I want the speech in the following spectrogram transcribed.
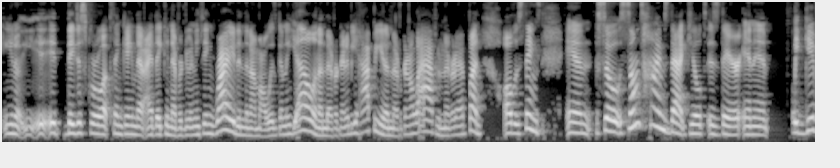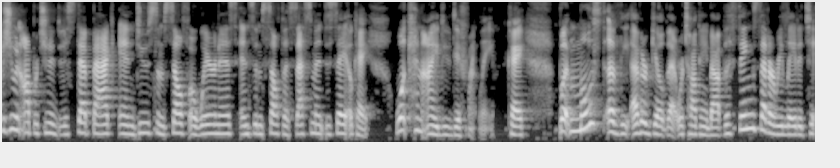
you know it, it they just grow up thinking that I, they can never do anything right and then i'm always going to yell and i'm never going to be happy and i'm never going to laugh and i'm never going to have fun all those things. And so sometimes that guilt is there and it it gives you an opportunity to step back and do some self awareness and some self assessment to say, okay, what can I do differently? Okay. But most of the other guilt that we're talking about, the things that are related to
